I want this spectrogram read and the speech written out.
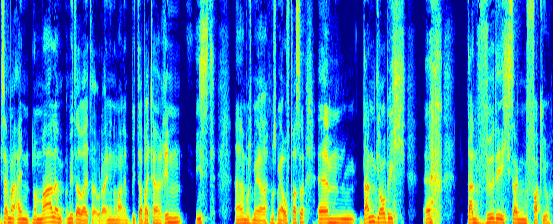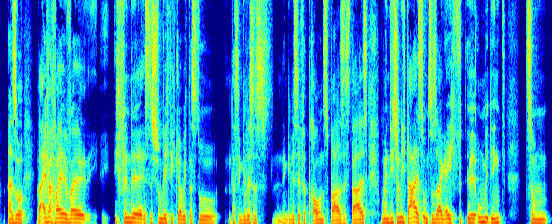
ich sag mal, ein normaler Mitarbeiter oder eine normale Mitarbeiterin ist, äh, muss man ja, muss man ja aufpassen, ähm, dann glaube ich, äh, dann würde ich sagen, fuck you. Also einfach, weil, weil ich finde, es ist schon wichtig, glaube ich, dass du, dass ein gewisses, eine gewisse Vertrauensbasis da ist. Und wenn die schon nicht da ist, um zu sagen, ey, ich will unbedingt zum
